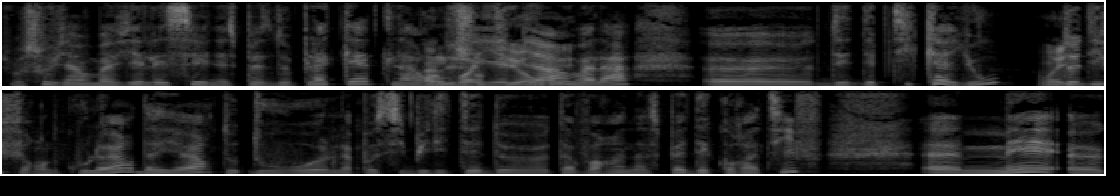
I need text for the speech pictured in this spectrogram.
je me souviens, vous m'aviez laissé une espèce de plaquette, là, on voyait bien, oui. voilà, euh, des, des, petits cailloux Oui. de différentes couleurs d'ailleurs, d'où euh, la possibilité d'avoir un aspect décoratif, euh, mais euh,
